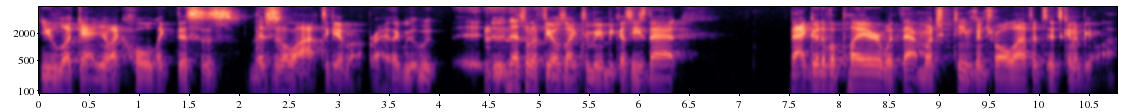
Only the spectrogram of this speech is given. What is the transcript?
you look at and you're like, "Hold, like this is this is a lot to give up, right?" Like we, we, that's what it feels like to me because he's that that good of a player with that much team control left. It's it's going to be a lot.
